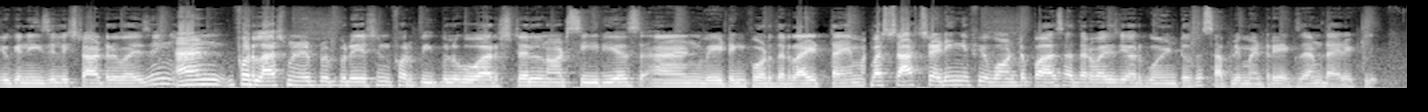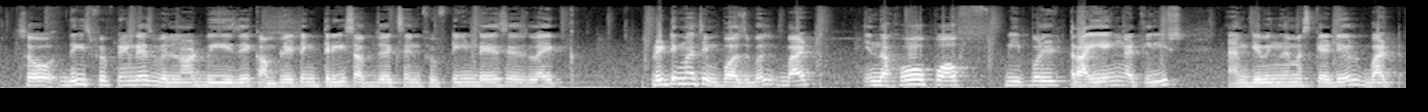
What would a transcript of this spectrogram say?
you can easily start revising. And for last minute preparation for people who are still not serious and waiting for the right time but start studying if you want to pass otherwise you are going to the supplementary exam directly. So these 15 days will not be easy. Completing three subjects in 15 days is like pretty much impossible but in the hope of people trying at least. I'm giving them a schedule but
